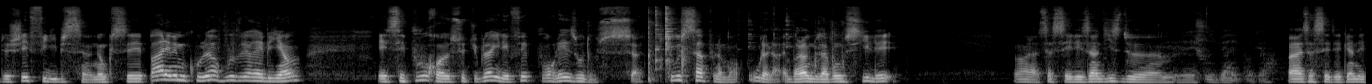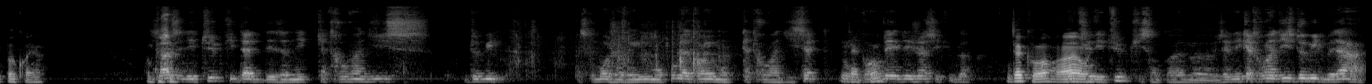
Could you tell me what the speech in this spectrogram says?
de chez Philips. Donc c'est pas les mêmes couleurs, vous verrez bien. Et c'est pour euh, ce tube-là, il est fait pour les eaux douces. Tout simplement. Ouh là là. Et ben là, nous avons aussi les. Voilà, ça c'est les indices de. A des choses bien à l'époque. hein. Ouais, ça c'était bien d'époque, ouais. En Ça, c'est des tubes qui datent des années 90, 2000. Parce que moi, j'avais eu mon premier aquarium en 97. et Je D'accord. vendais déjà ces tubes-là. D'accord. Donc, Ah, c'est oui. des tubes qui sont quand même euh, des années 90, 2000. Mais là,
